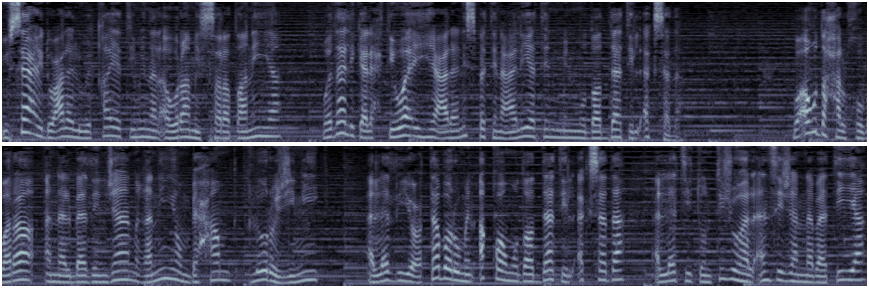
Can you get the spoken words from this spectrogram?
يساعد على الوقاية من الأورام السرطانية وذلك لاحتوائه على نسبة عالية من مضادات الأكسدة. وأوضح الخبراء أن الباذنجان غني بحمض كلوروجينيك الذي يعتبر من أقوى مضادات الأكسدة التي تنتجها الأنسجة النباتية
